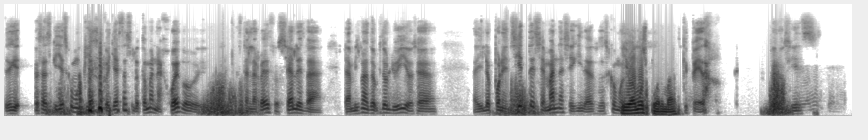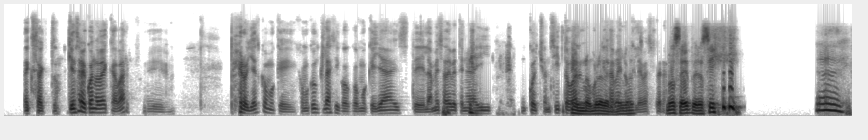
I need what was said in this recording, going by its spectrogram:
O sea, es que ya es como un clásico, ya hasta se lo toman a juego, eh, hasta en las redes sociales, la, la misma WWE, o sea, ahí lo ponen siete semanas seguidas, o sea, es como Y vamos por más. qué pedo, pero sí es, exacto. ¿Quién sabe cuándo va a acabar? Eh, pero ya es como que, como que un clásico, como que ya este, la mesa debe tener ahí un colchoncito o El algo, nombre porque de sabe lo que le va a esperar. No sé, pero sí. Ay,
